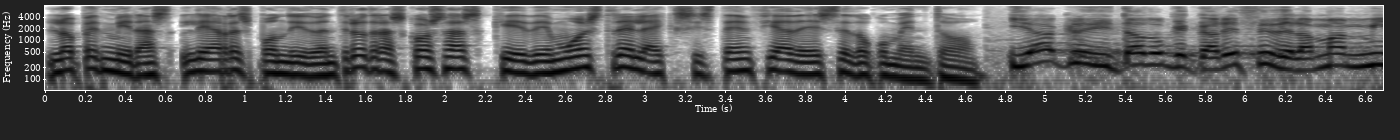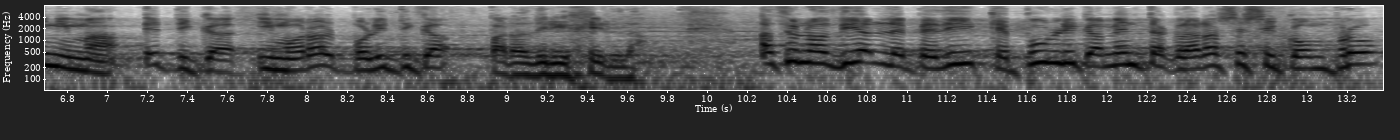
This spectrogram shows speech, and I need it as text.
López Miras le ha respondido, entre otras cosas, que demuestre la existencia de ese documento. Y ha acreditado que carece de la más mínima ética y moral política para dirigirla. Hace unos días le pedí que públicamente aclarase si compró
